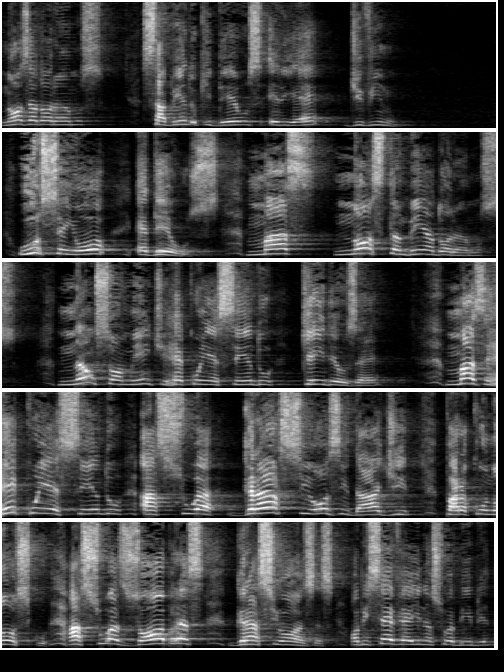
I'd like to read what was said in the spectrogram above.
nós adoramos sabendo que Deus, ele é divino. O Senhor é Deus, mas nós também adoramos, não somente reconhecendo quem Deus é, mas reconhecendo a sua graciosidade para conosco, as suas obras graciosas. Observe aí na sua Bíblia,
